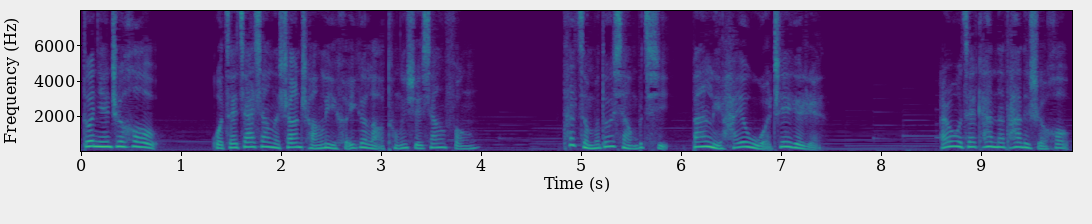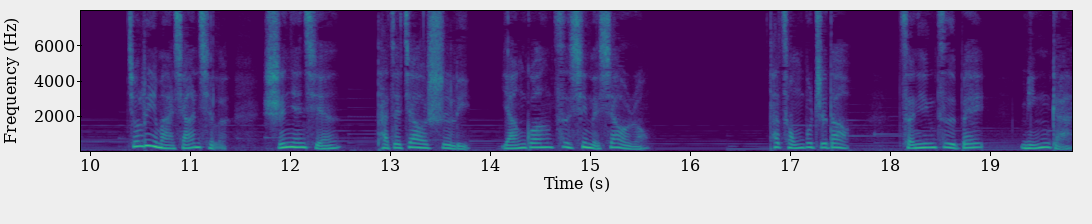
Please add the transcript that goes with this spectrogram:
多年之后，我在家乡的商场里和一个老同学相逢，他怎么都想不起班里还有我这个人。而我在看到他的时候，就立马想起了十年前他在教室里阳光自信的笑容。他从不知道，曾经自卑、敏感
